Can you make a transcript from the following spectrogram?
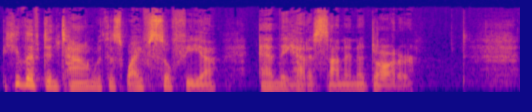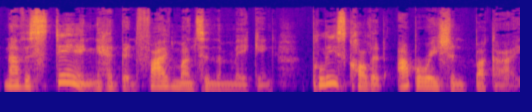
He lived in town with his wife, Sophia, and they had a son and a daughter. Now, the sting had been five months in the making. Police called it Operation Buckeye,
